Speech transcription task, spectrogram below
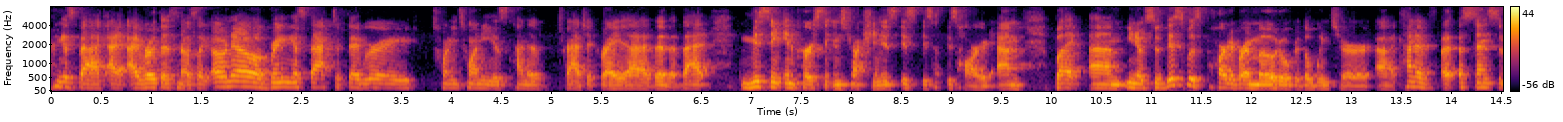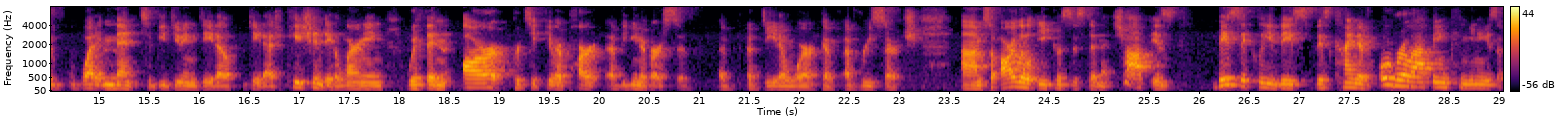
bring us back. I, I, wrote this and I was like, oh no, bringing us back to February 2020 is kind of tragic, right? Uh, that, that missing in-person instruction is, is, is, is hard. Um, but, um, you know, so this was part of our mode over the winter, uh, kind of a, a, sense of what it meant to be doing data, data education, data learning within our particular part of the universe of, of, of data work, of, of research. Um, so our little ecosystem at CHOP is basically these, this kind of overlapping communities of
